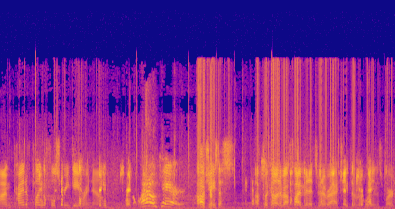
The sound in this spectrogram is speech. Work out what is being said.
I'm kind of playing a full screen game right now. I don't care. Oh, Jesus! I'll click on in about five minutes whenever I actually get done recording this part.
